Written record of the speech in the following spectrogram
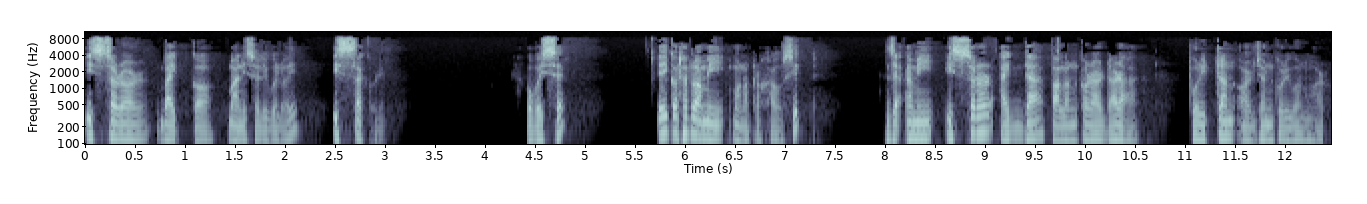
ঈশ্বৰৰ বাক্য মানি চলিবলৈ ইচ্ছা কৰিম। অৱশ্যে এই কথাটো আমি মনত ৰখা উচিত যে আমি ঈশ্বৰৰ আজ্ঞা পালন কৰাৰ দ্বাৰা পৰিত্ৰাণ অৰ্জন কৰিব নোৱাৰোঁ।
